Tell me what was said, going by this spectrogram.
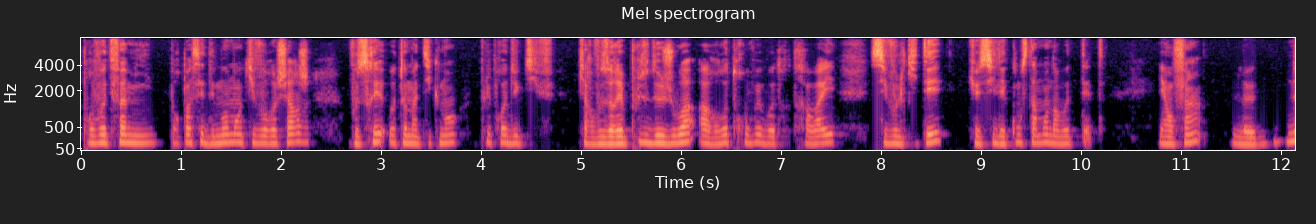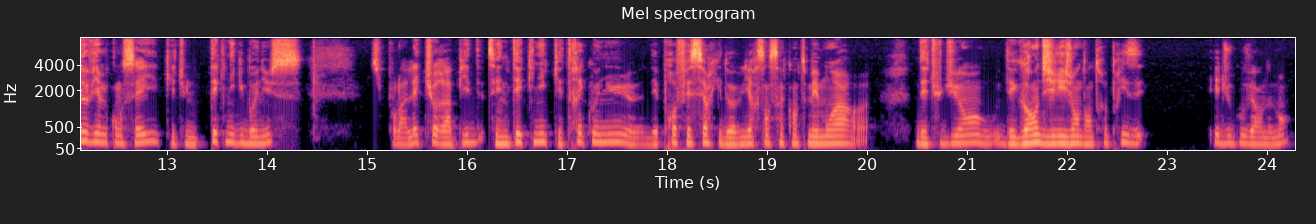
pour votre famille, pour passer des moments qui vous rechargent, vous serez automatiquement plus productif, car vous aurez plus de joie à retrouver votre travail si vous le quittez que s'il est constamment dans votre tête. Et enfin, le neuvième conseil, qui est une technique bonus, pour la lecture rapide. C'est une technique qui est très connue euh, des professeurs qui doivent lire 150 mémoires euh, d'étudiants ou des grands dirigeants d'entreprise et du gouvernement.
